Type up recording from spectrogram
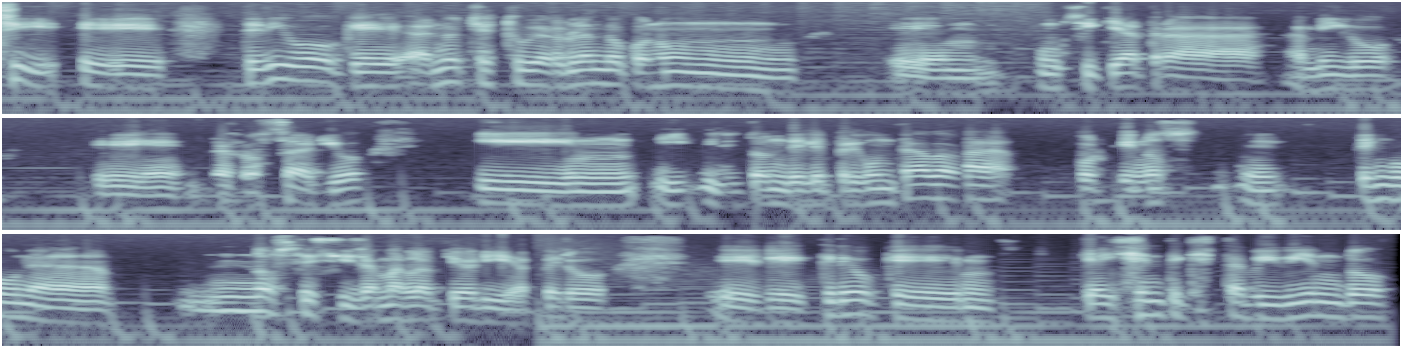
Sí, eh, te digo que anoche estuve hablando con un, em, psiquiatra amigo eh, de Rosario y, donde le preguntaba, porque nos, tengo una, no sé si llamarla teoría, pero creo que, que hay gente que está viviendo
